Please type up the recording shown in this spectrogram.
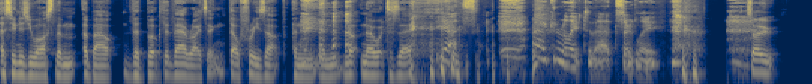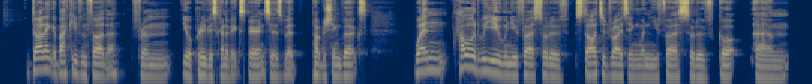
as soon as you ask them about the book that they're writing they'll freeze up and, and not know what to say yes. I can relate to that, certainly. so dialing it back even further from your previous kind of experiences with publishing books when how old were you when you first sort of started writing when you first sort of got um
